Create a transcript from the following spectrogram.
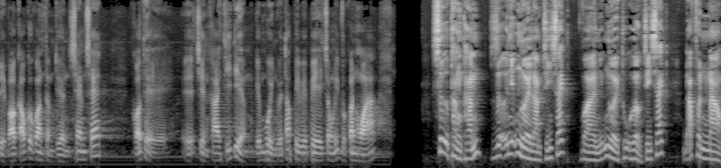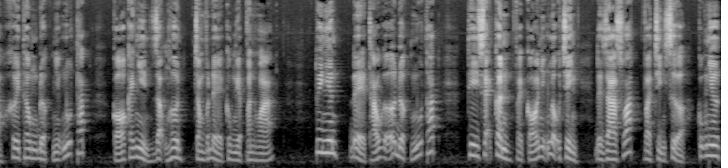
để báo cáo cơ quan thẩm quyền xem xét có thể ờ, triển khai thí điểm cái mô hình đối tác PPP trong lĩnh vực văn hóa sự thẳng thắn giữa những người làm chính sách và những người thụ hưởng chính sách đã phần nào khơi thông được những nút thắt có cái nhìn rộng hơn trong vấn đề công nghiệp văn hóa. Tuy nhiên, để tháo gỡ được nút thắt thì sẽ cần phải có những lộ trình để ra soát và chỉnh sửa cũng như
